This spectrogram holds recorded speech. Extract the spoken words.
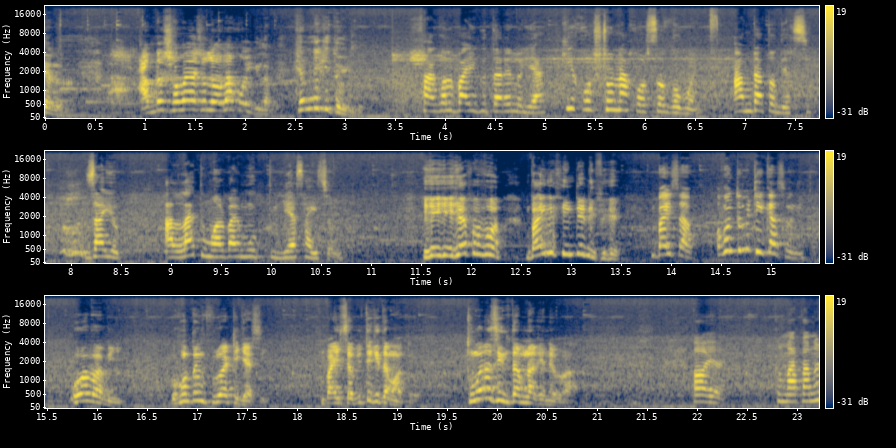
জানো আমরা সবাই আসলে অবাক হয়ে গেলাম কেমনে কি তৈরি? পাগল বাই গুতারে লইয়া কি কষ্ট না করছ গোবন আমরা তো দেখছি। যাই হোক আল্লাহ তোমার বাই মুখ তুলিয়া চাইছই এই হে পবন বাইরে চিনতে নিবে। বাই সাহ এখন তুমি ঠিক আছো নি? ও ভাবি ওখান তো আমি পুরা ঠিক আছি। ভাই সাবি তো কিতা মাতো? তোমারও চিন্তাম না কেনে বা? হয় হয়। তোমার তানো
